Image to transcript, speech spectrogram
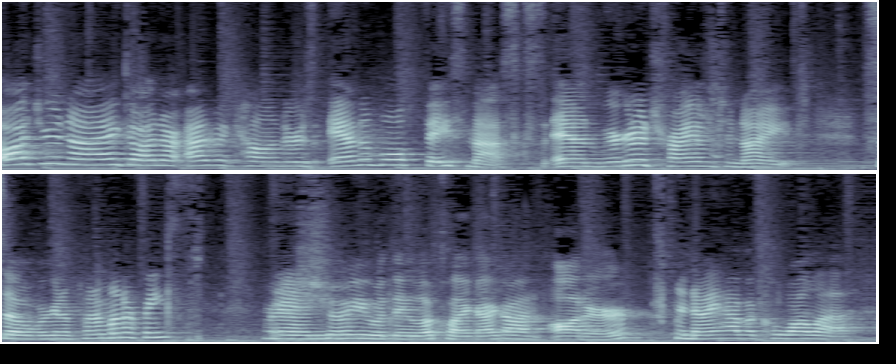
Audrey and I got in our advent calendars animal face masks and we're gonna try them tonight. So we're gonna put them on our face. I'm gonna show you what they look like. I got an otter. And I have a koala.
